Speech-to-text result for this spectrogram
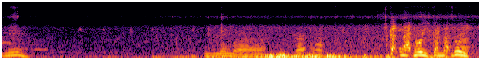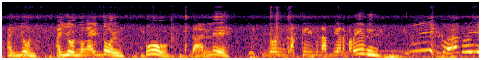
Yeah. Tignan ba? Ka nga. Kana doy, kana doy. Ayun, ayun mga idol. Oh, dali. Yun, laki tilapia na pa rin. Kana doy.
